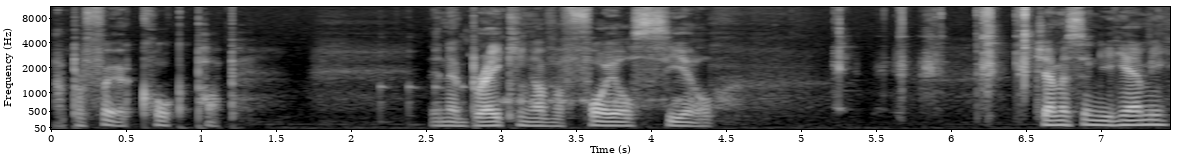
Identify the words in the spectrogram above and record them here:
I prefer a cork pop than a breaking of a foil seal. Jameson, you hear me?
